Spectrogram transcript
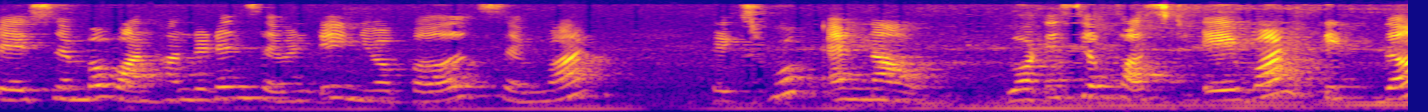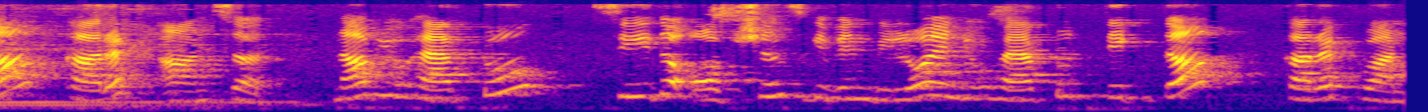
page number 170 in your Pearls SEM1 textbook and now what is your first A1? Tick the correct answer. Now you have to see the options given below and you have to tick the correct one.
